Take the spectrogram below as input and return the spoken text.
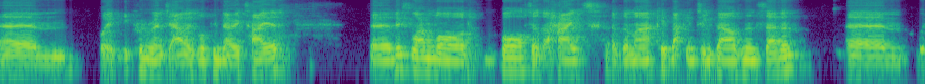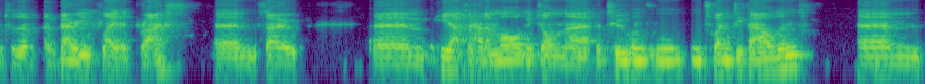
um, but he, he couldn't rent it out. He was looking very tired. Uh, this landlord bought at the height of the market back in 2007, um, which was a, a very inflated price. Um, so um, he actually had a mortgage on there for 220,000 um,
